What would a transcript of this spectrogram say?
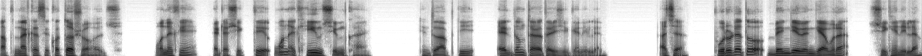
আপনার কাছে কত সহজ? অনেকে এটা শিখতে অনেক হিমশিম খায়, কিন্তু আপনি একদম তাড়াতাড়ি শিখে নিলেন। আচ্ছা পুরোটা তো ব্যঙ্গে ব্যঙ্গে আমরা শিখে নিলাম।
